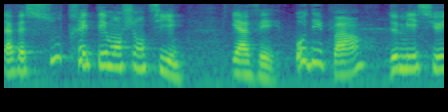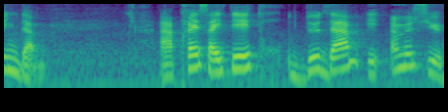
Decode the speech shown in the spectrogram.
avait sous-traité mon chantier. Il y avait au départ deux messieurs et une dame. Après, ça a été deux dames et un monsieur.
